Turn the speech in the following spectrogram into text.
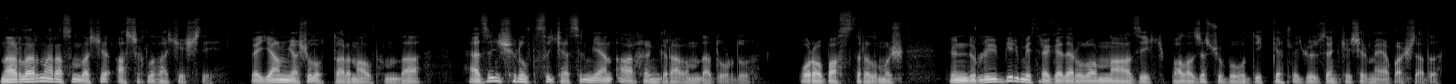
Narların arasındakı açıqlığa keçdi və yamyaşıl otların altında həzin şırıltısı kəsilməyən arxın qırağında durdu. Ora bastırılmış, hündürlüyü bir metrə qədər olan nazik, balaca çubuğu diqqətlə gözdən keçirməyə başladı.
